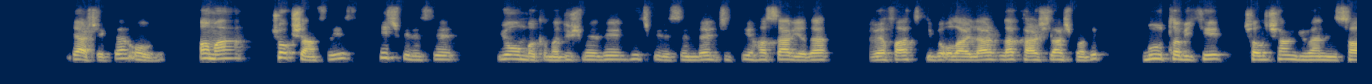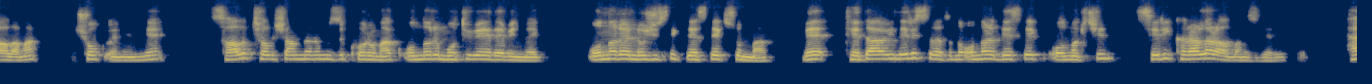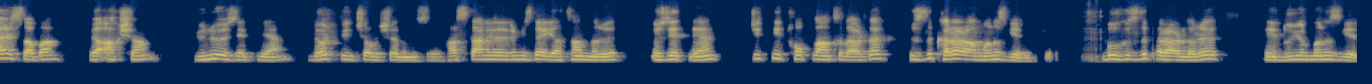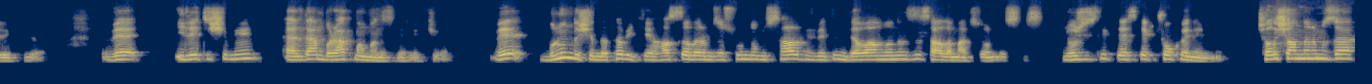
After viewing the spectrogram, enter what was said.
Gerçekten oldu. Ama çok şanslıyız. Hiçbirisi yoğun bakıma düşmedi. Hiçbirisinde ciddi hasar ya da vefat gibi olaylarla karşılaşmadık. Bu tabii ki çalışan güvenliğini sağlamak çok önemli. Sağlık çalışanlarımızı korumak, onları motive edebilmek, onlara lojistik destek sunmak ve tedavileri sırasında onlara destek olmak için seri kararlar almanız gerekiyor. Her sabah ve akşam günü özetleyen 4000 çalışanımızı, hastanelerimizde yatanları özetleyen ciddi toplantılarda hızlı karar almanız gerekiyor. Bu hızlı kararları e, duyurmanız gerekiyor ve iletişimi elden bırakmamanız gerekiyor. Ve bunun dışında tabii ki hastalarımıza sunduğumuz sağlık hizmetinin devamlılığınızı sağlamak zorundasınız. Lojistik destek çok önemli. Çalışanlarımıza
